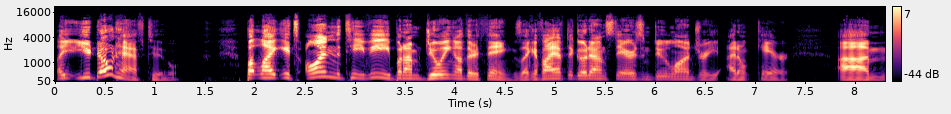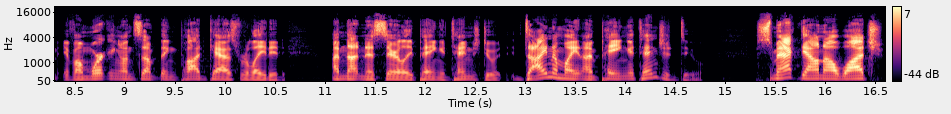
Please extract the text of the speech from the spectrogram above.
Like you don't have to. But like it's on the TV, but I'm doing other things. Like if I have to go downstairs and do laundry, I don't care. Um, if I'm working on something podcast related, I'm not necessarily paying attention to it. Dynamite, I'm paying attention to. SmackDown, I'll watch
